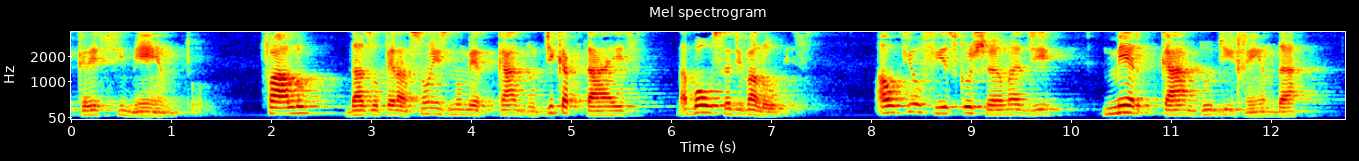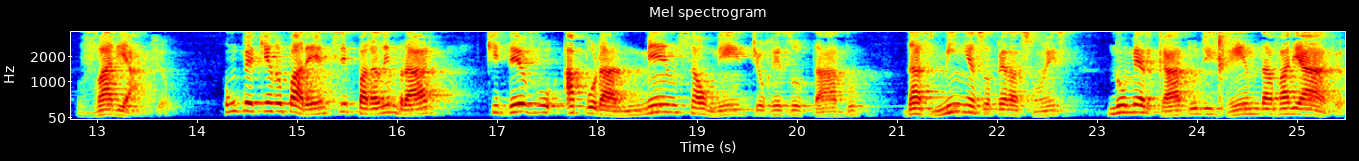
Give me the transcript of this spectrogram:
crescimento. Falo das operações no mercado de capitais, na bolsa de valores, ao que o fisco chama de mercado de renda variável. Um pequeno parêntese para lembrar que devo apurar mensalmente o resultado das minhas operações no mercado de renda variável,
